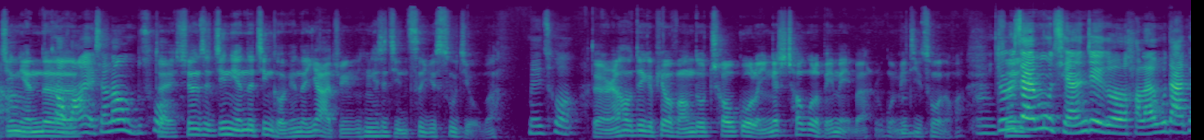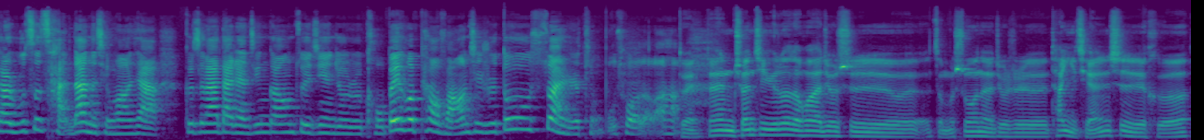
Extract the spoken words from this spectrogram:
今年的嗯票房也相当不错，对，现在是今年的进口片的亚军，应该是仅次于速九吧。没错。对，然后这个票房都超过了，应该是超过了北美吧，如果没记错的话。嗯，就是在目前这个好莱坞大片如此惨淡的情况下，《哥斯拉大战金刚》最近就是口碑和票房其实都算是挺不错的了哈。对，但传奇娱乐的话，就是呃怎么说呢？就是他以前是和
